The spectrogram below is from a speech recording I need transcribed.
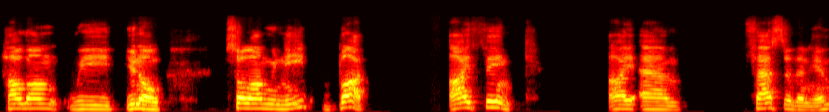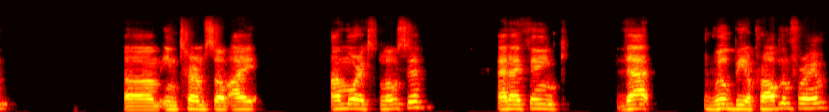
How long we you know so long we need. But i think i am faster than him um in terms of i i'm more explosive. And I think that will be a problem for him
